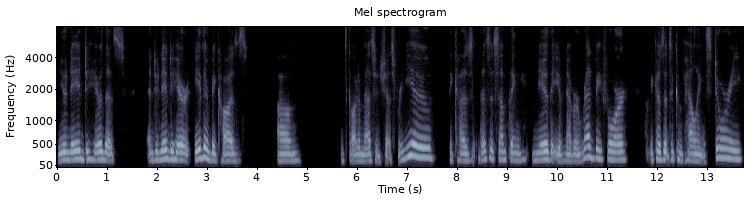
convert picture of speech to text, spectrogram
you need to hear this. And you need to hear it either because um, it's got a message just for you, because this is something new that you've never read before, because it's a compelling story,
